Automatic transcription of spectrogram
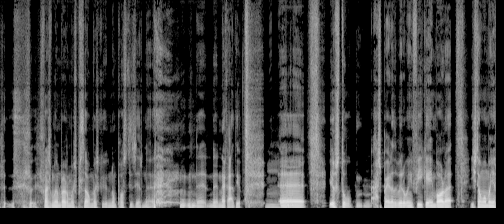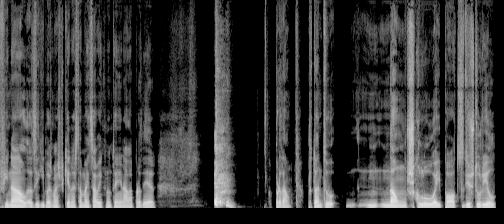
faz-me lembrar uma expressão, mas que não posso dizer na, na, na, na rádio. Hum. Uh, eu estou à espera de ver o Benfica, embora isto é uma meia final, as equipas mais pequenas também sabem que não têm nada a perder. Perdão. Portanto, não excluo a hipótese de o Estoril,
